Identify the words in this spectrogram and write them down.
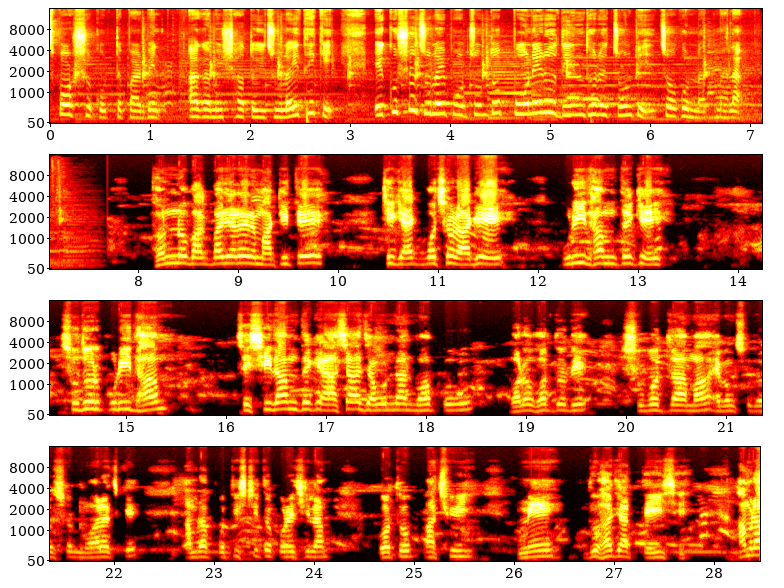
স্পর্শ করতে পারবেন। আগামী সাতই জুলাই থেকে একুশে জুলাই পর্যন্ত পনেরো দিন ধরে চলবে জগন্নাথ মেলা। ধন্য বাগবাজারের মাটিতে ঠিক এক বছর আগে পুরী ধাম থেকে সুদূর পুরী ধাম, সেই শ্রীধাম থেকে আসা জগন্নাথ মহাপ্রভু বলভদ্রদেব, সুভদ্রা মা এবং সুদর্শন মহারাজকে আমরা প্রতিষ্ঠিত করেছিলাম গত পাঁচই মে দু হাজার তেইশে। আমরা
